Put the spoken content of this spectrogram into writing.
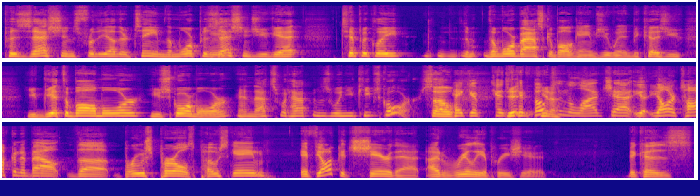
possessions for the other team. The more possessions you get, typically, the, the more basketball games you win because you you get the ball more, you score more, and that's what happens when you keep score. So, Hey, can, can, did- can you folks know- in the live chat, y- y'all are talking about the Bruce Pearls post game. If y'all could share that, I'd really appreciate it because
